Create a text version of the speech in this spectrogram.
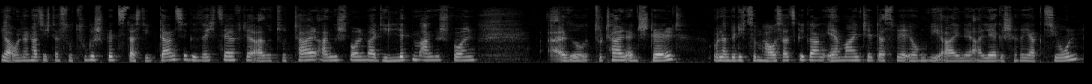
Ja, und dann hat sich das so zugespitzt, dass die ganze Gesichtshälfte also total angeschwollen war, die Lippen angeschwollen, also total entstellt. Und dann bin ich zum Hausarzt gegangen. Er meinte, das wäre irgendwie eine allergische Reaktion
